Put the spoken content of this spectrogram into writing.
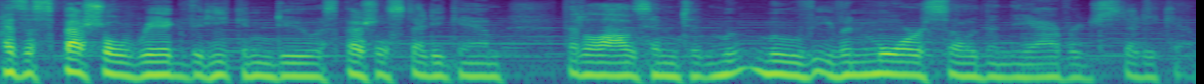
has a special rig that he can do, a special Steadicam that allows him to move even more so than the average Steadicam.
